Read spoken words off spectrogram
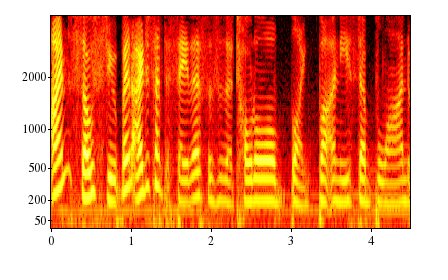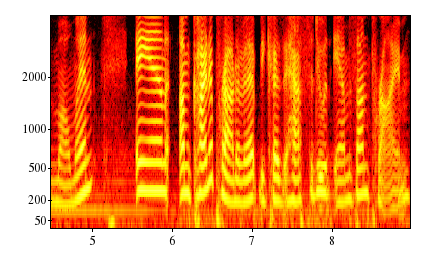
I'm so stupid. I just have to say this. This is a total like buttonista blonde moment. And I'm kind of proud of it because it has to do with Amazon Prime.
